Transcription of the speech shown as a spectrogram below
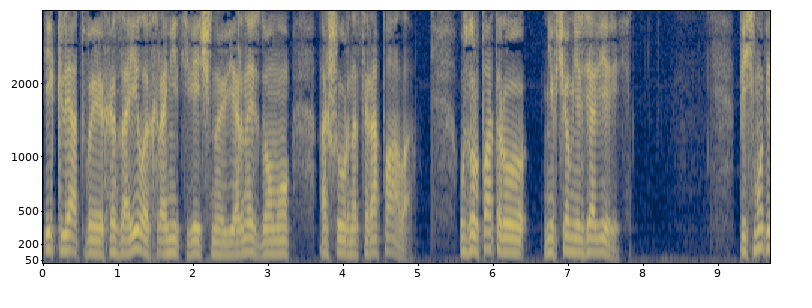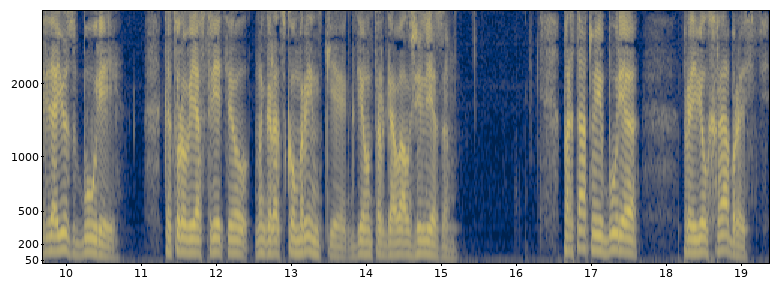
и клятвы Хазаила хранить вечную верность дому Ашур-Нацерапала. Узурпатору ни в чем нельзя верить. Письмо передаю с бурей, которого я встретил на городском рынке, где он торговал железом. Портату и буря проявил храбрость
